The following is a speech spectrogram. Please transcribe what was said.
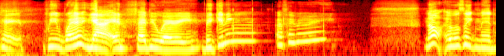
okay. We went, yeah, in February. Beginning of February? No, it was like mid.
